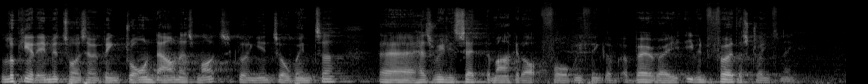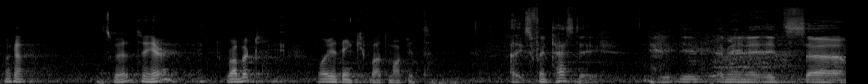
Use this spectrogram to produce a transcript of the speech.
looking at inventories haven't been drawn down as much going into a winter uh, has really set the market up for, we think, a, a very, very even further strengthening. Okay, that's good to hear. Robert, what do you think about the market? It's fantastic. You, you, I mean, it's, um,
